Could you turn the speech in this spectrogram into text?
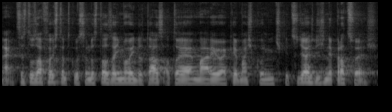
ne, cestou za čtvrtku jsem dostal zajímavý dotaz a to je Mario, jaké máš koníčky, co děláš, když nepracuješ?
